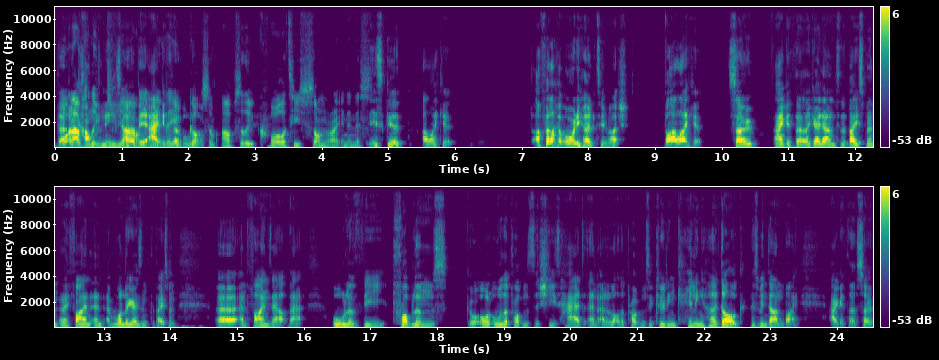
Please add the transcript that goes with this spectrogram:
that What accompanies jam, her bit. Agatha, they've all got some absolute quality songwriting in this. it's good. I like it. I feel like I've already heard it too much, but I like it. So Agatha, they go down into the basement and they find, and and Wanda goes into the basement uh, and finds out that all of the problems, or, or all the problems that she's had, and, and a lot of the problems, including killing her dog, has been done by Agatha. So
